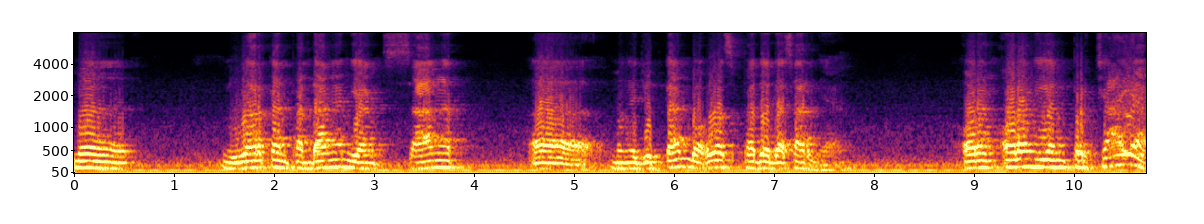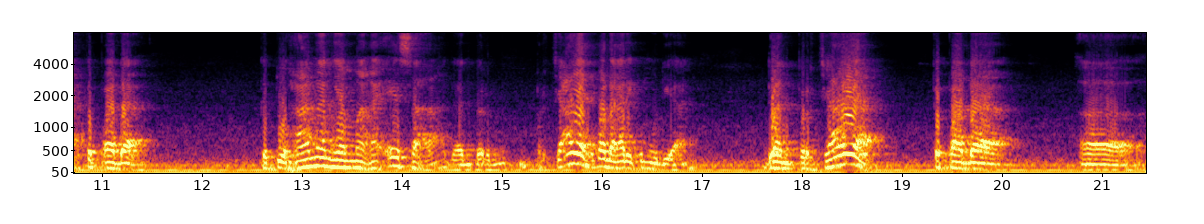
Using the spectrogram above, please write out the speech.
mengeluarkan pandangan yang sangat uh, mengejutkan bahwa pada dasarnya orang-orang yang percaya kepada ketuhanan yang Maha Esa dan percaya kepada hari kemudian dan percaya kepada uh,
